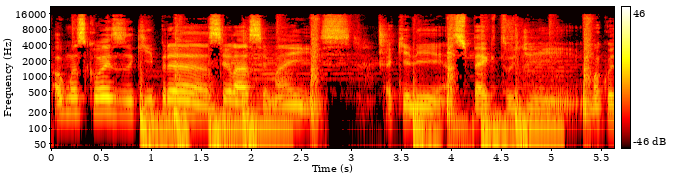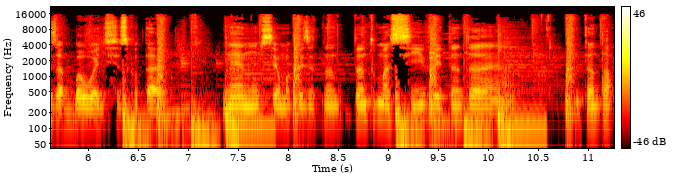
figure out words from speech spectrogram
algumas coisas aqui pra, sei lá, ser mais aquele aspecto de uma coisa boa de se escutar, né? Não ser uma coisa tanto, tanto massiva e tanta, e tanta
